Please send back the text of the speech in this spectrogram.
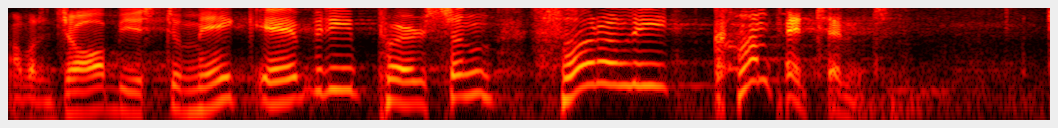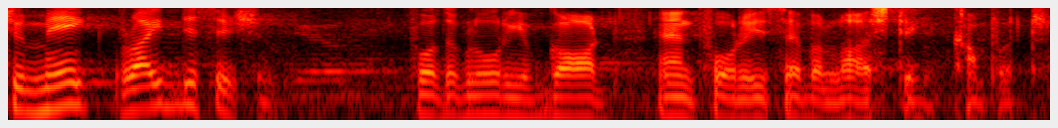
Our job is to make every person thoroughly competent to make right decision for the glory of God and for his everlasting comfort.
